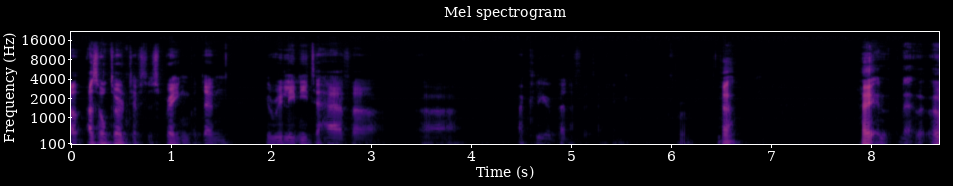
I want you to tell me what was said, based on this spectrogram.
al- as alternatives to Spring, but then you really need to have a, uh, a clear benefit, I think. Yeah. Hey, uh,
